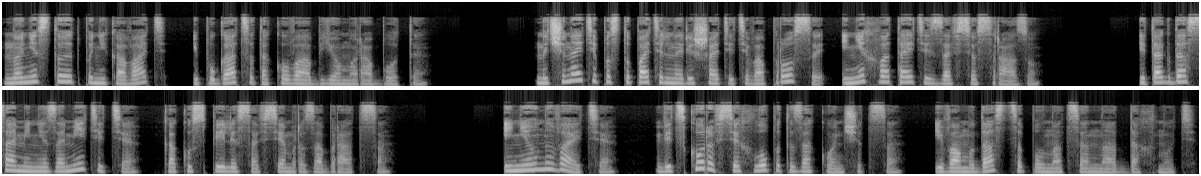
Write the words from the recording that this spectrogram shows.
Но не стоит паниковать и пугаться такого объема работы. Начинайте поступательно решать эти вопросы и не хватайтесь за все сразу. И тогда сами не заметите, как успели совсем разобраться. И не унывайте, ведь скоро все хлопоты закончатся, и вам удастся полноценно отдохнуть.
